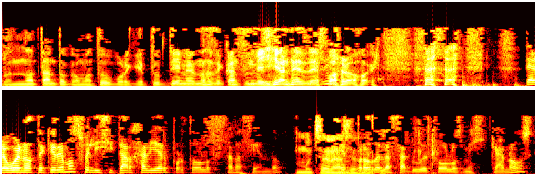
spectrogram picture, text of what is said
Pues no tanto como tú, porque tú tienes no sé cuántos millones de followers. Pero bueno, te queremos felicitar Javier por todo lo que están haciendo. Muchas gracias. en pro de la salud de todos los mexicanos.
